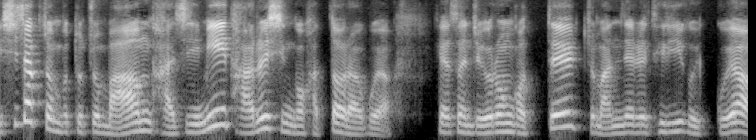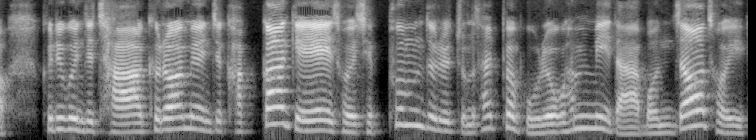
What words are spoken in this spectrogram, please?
시작 전부터 좀 마음가짐이 다르신 것 같더라고요. 그래서 이제 이런 것들 좀 안내를 드리고 있고요. 그리고 이제 자, 그러면 이제 각각의 저희 제품들을 좀 살펴보려고 합니다. 먼저 저희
